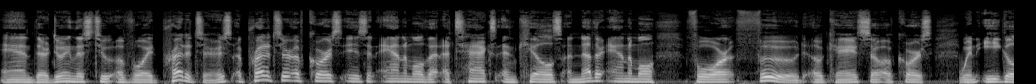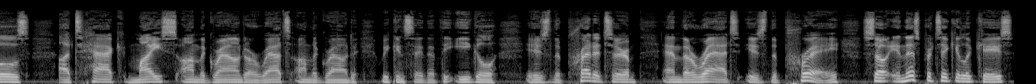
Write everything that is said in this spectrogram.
and they're doing this to avoid predators. A predator, of course, is an animal that attacks and kills another animal for food. Okay, so of course, when eagles attack mice on the ground or rats on the ground, we can say that the eagle is the predator and the rat is the prey. So in this particular case,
